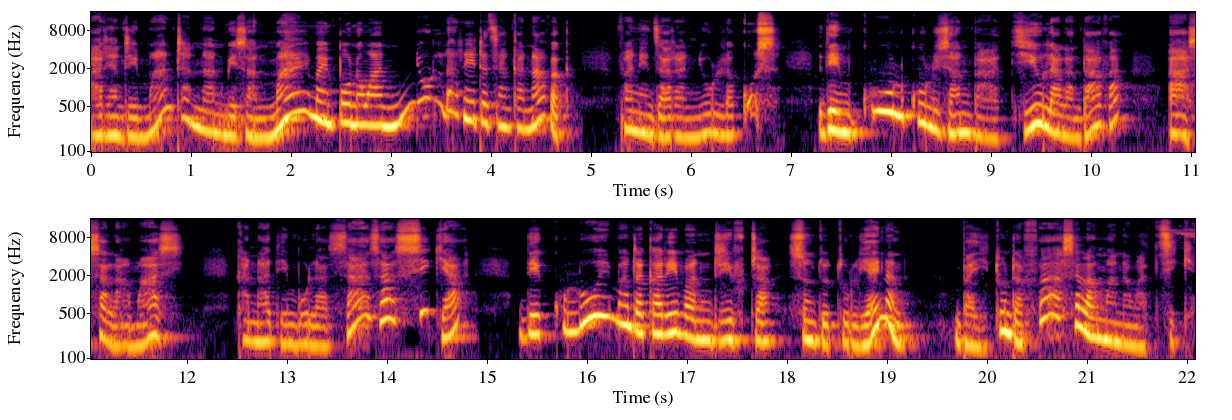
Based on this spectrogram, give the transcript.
Ary Andriamanitra no nanome izany maimaimpoana ho an'ny olona rehetra tsy ankanavaka fa ny anjaran'ny olona kosa dia mikolokolo izany mba hadio lalandava hahasalama azy, ka na dia mbola zaza aza isika dia koloy mandrakariva ny rivotra sy ny tontolo iainana mba hitondra fahasalamana ho antsika.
